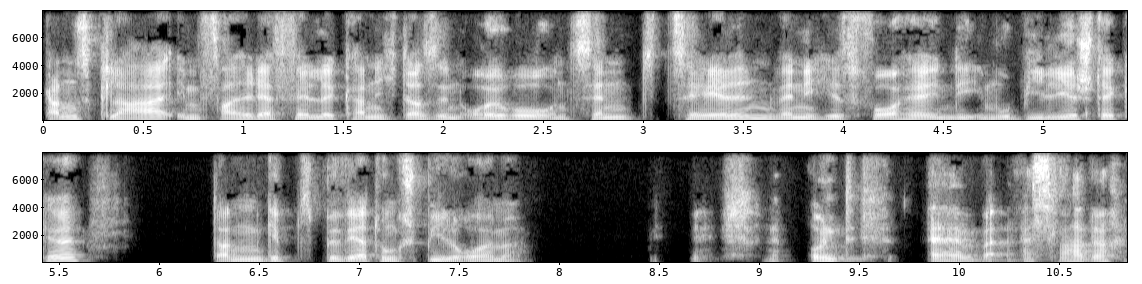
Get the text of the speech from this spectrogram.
ganz klar, im Fall der Fälle kann ich das in Euro und Cent zählen. Wenn ich es vorher in die Immobilie stecke, dann gibt's Bewertungsspielräume. Und äh, was war doch,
